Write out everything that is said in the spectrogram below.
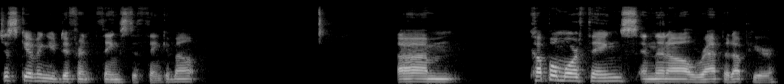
just giving you different things to think about. Um, couple more things, and then I'll wrap it up here.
